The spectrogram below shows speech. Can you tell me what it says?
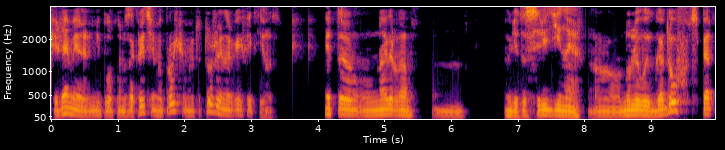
щелями, неплотным закрытием и прочим, это тоже энергоэффективность. Это, наверное, где-то с середины э, нулевых годов, с 5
